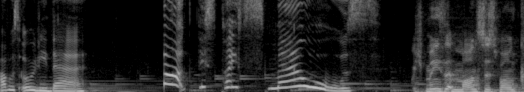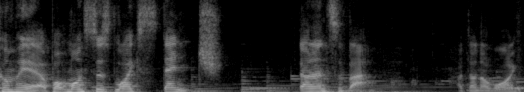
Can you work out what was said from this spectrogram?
I was already there. Fuck, this place smells. Which means that monsters won't come here. But monsters like stench. Don't answer that. I don't know why.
